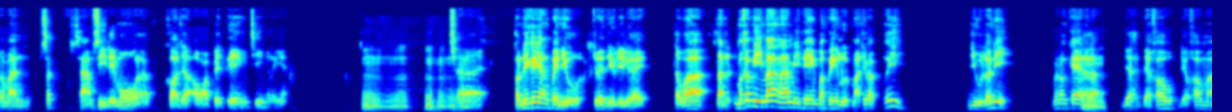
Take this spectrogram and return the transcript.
ประมาณสักสามสี่ demo แล้วครับก่อนจะออกมาเป็นเพลงจริงๆอะไรเงี้ยอืมอืมอืมอืมอืมใช่ ตอนนี้ก็ยังเป็นอยู่เป็นอยู่เรื่อยๆ แต่ว่าแต่มันก็มีมากนะ มีเพลงบางเพลงหลุดมาที่แบบเฮ้ยอยู่แล้วนี่ไม่ต้องแก้แล้วละเดี๋ยวเดี๋ยวเข้าเดี๋ยวเข้ามา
